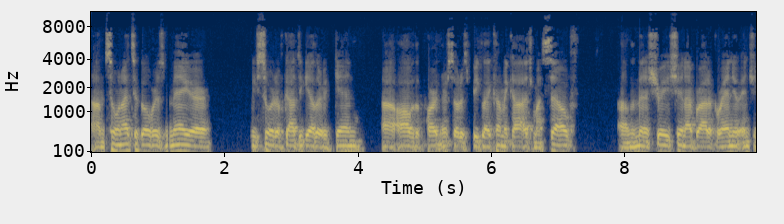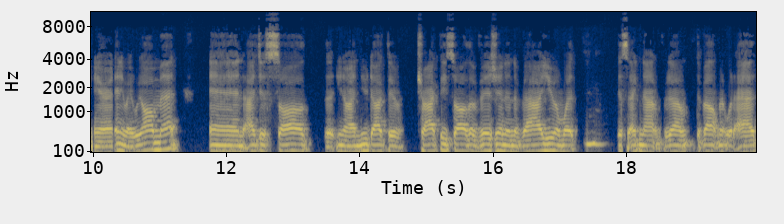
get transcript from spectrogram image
Um, so when I took over as mayor, we sort of got together again, uh, all of the partners, so to speak, Lycoming College, myself, um, administration. I brought a brand new engineer. Anyway, we all met, and I just saw that, you know, I knew Dr. Trachte saw the vision and the value and what mm-hmm. this economic development would add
